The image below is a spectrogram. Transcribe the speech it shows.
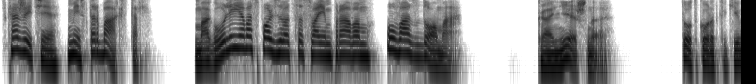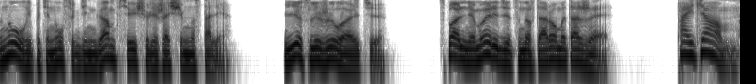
«Скажите, мистер Бакстер, могу ли я воспользоваться своим правом у вас дома?» «Конечно». Тот коротко кивнул и потянулся к деньгам, все еще лежащим на столе. «Если желаете. Спальня Мэридит на втором этаже». «Пойдем».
